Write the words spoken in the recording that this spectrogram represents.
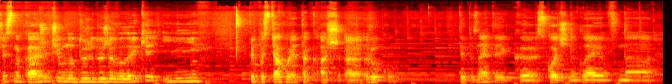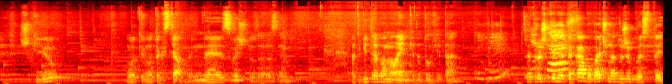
Чесно кажучи, воно дуже-дуже велике і типу стягує так аж е, руку. Типу, знаєте, як е, скотч наклеїв на шкіру. От і воно так стягує. Незвично зараз з ним. А тобі треба маленькі татухи, так? Угу. Це трошки не така, бо бачу, вона дуже блистить.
